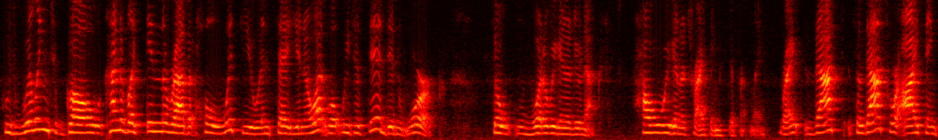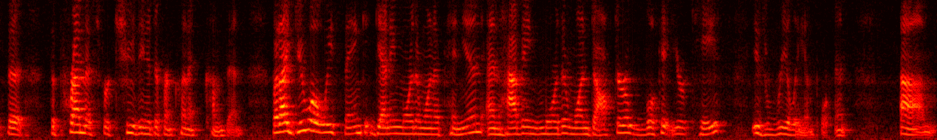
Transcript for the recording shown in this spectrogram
who's willing to go kind of like in the rabbit hole with you and say, you know what, what we just did didn't work. So what are we going to do next? How are we going to try things differently? Right? That's so that's where I think the the premise for choosing a different clinic comes in. But I do always think getting more than one opinion and having more than one doctor look at your case is really important. Um,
